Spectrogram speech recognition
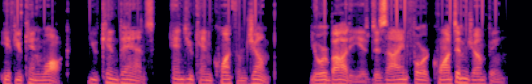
If you can walk, you can dance, and you can quantum jump. Your body is designed for quantum jumping.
